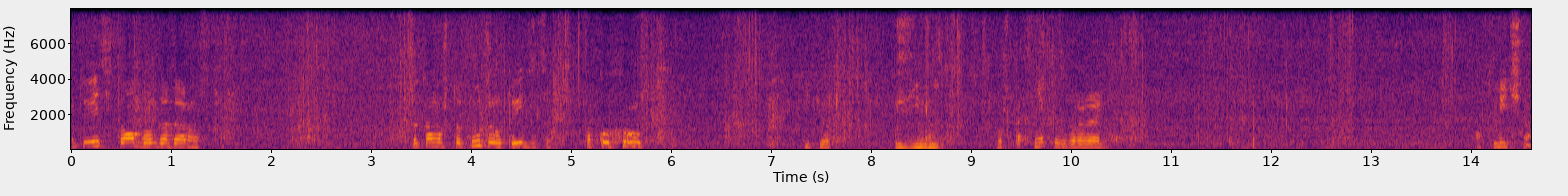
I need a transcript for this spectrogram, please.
ответит вам благодарностью. Потому что тут же, вот видите, какой хруст идет зимний. Может так снег изображали. Отлично.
